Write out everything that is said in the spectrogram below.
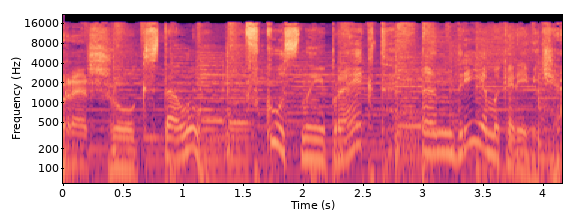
Прошу к столу. Вкусный проект Андрея Макаревича.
